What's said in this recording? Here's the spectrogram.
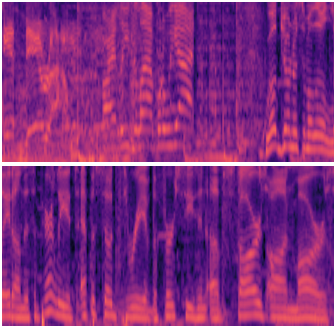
if they're out. All right, lead the lap. What do we got? Well, Jonas, I'm a little late on this. Apparently, it's episode three of the first season of Stars on Mars.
